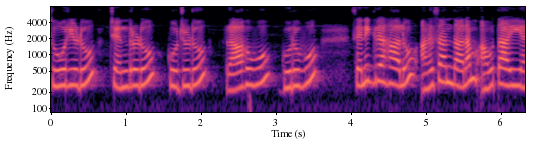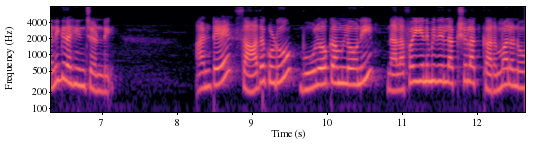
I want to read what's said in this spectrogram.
సూర్యుడు చంద్రుడు కుజుడు రాహువు గురువు శనిగ్రహాలు అనుసంధానం అవుతాయి అని గ్రహించండి. అంటే సాధకుడు భూలోకంలోని నలభై ఎనిమిది లక్షల కర్మలను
